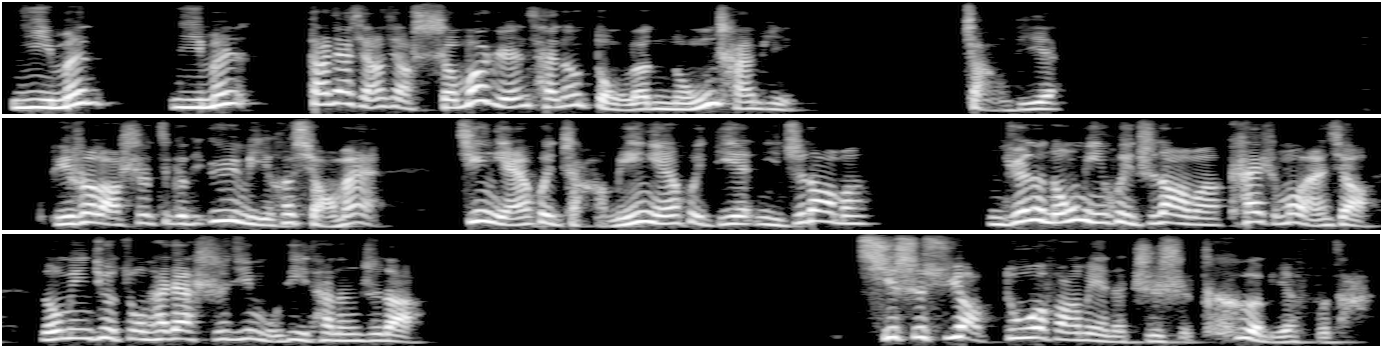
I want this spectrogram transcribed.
你们你们大家想想，什么人才能懂了农产品涨跌？比如说老师，这个玉米和小麦今年会涨，明年会跌，你知道吗？你觉得农民会知道吗？开什么玩笑？农民就种他家十几亩地，他能知道？其实需要多方面的知识，特别复杂。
